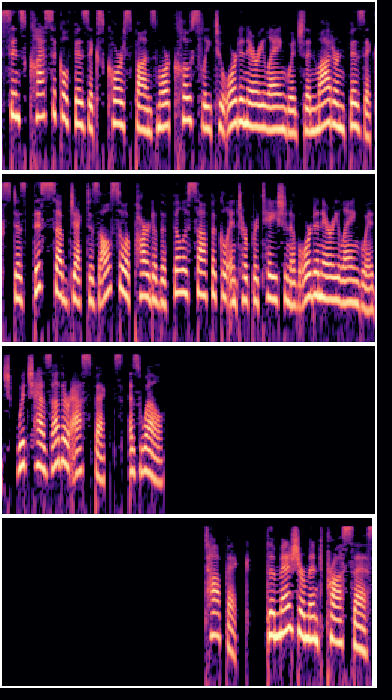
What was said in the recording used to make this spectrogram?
Since classical physics corresponds more closely to ordinary language than modern physics does, this subject is also a part of the philosophical interpretation of ordinary language, which has other aspects, as well. Topic: The measurement process.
